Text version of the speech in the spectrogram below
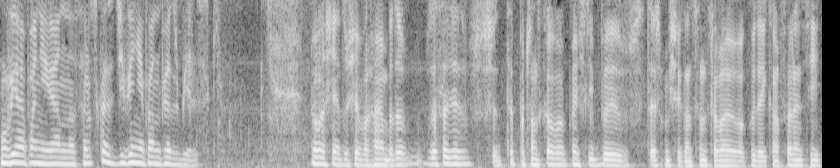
Mówiła pani Joanna Solska, zdziwienie pan Piotr Bielski. No właśnie, ja tu się wahałem, bo to w zasadzie te początkowe myśli by też mi się koncentrowały wokół tej konferencji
